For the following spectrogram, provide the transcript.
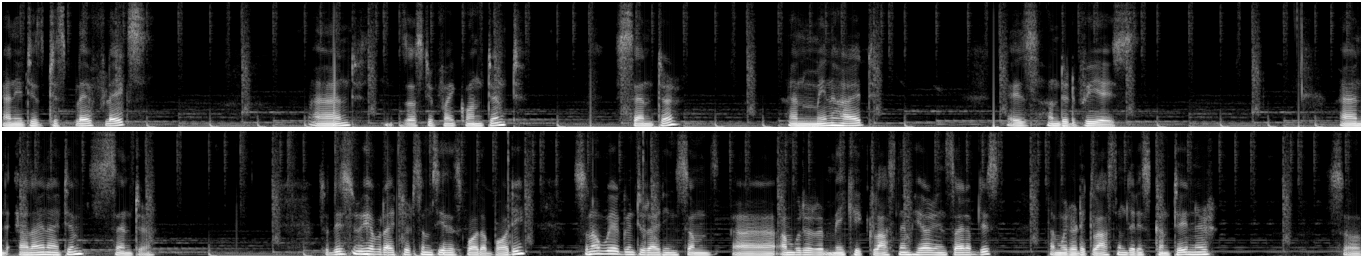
And it is display flex. And justify content. Center. And min height is 100 VH and align item center. So this we have written some css for the body. So now we are going to writing some uh, i'm going to make a class name here inside of this. I'm going to write a class name that is container so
